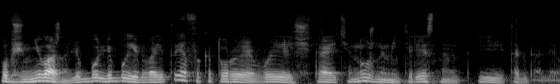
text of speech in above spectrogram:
В общем, неважно, любой, любые два ETF, которые вы считаете нужными, интересными и так далее.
